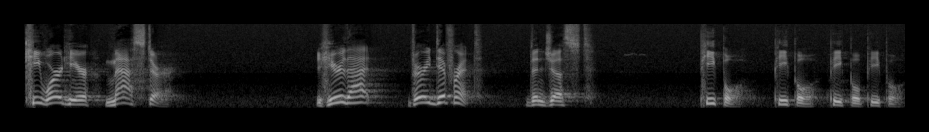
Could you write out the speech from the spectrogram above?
key word here, master. You hear that? Very different than just people, people, people, people.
